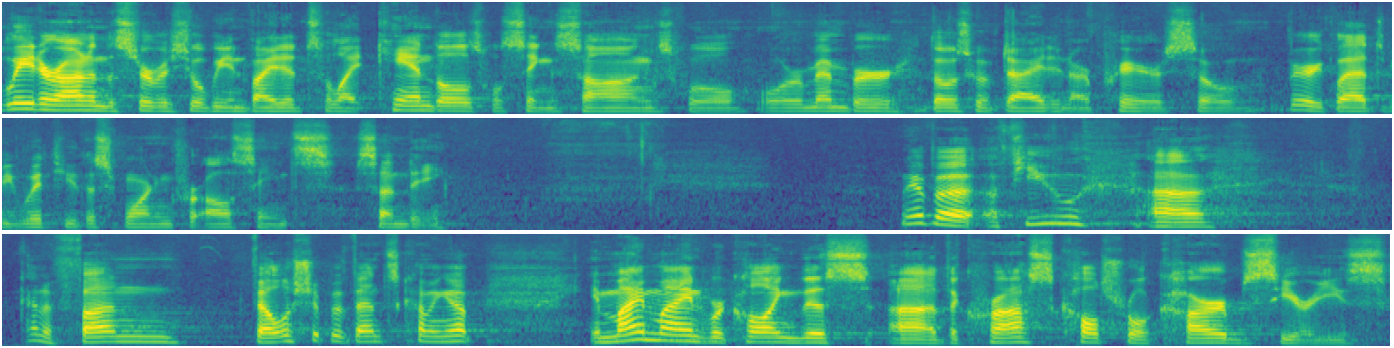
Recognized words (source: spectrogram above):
later on in the service, you'll be invited to light candles. We'll sing songs. We'll, we'll remember those who have died in our prayers. So, very glad to be with you this morning for All Saints Sunday. We have a, a few uh, kind of fun fellowship events coming up. In my mind, we're calling this uh, the Cross Cultural Carb series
